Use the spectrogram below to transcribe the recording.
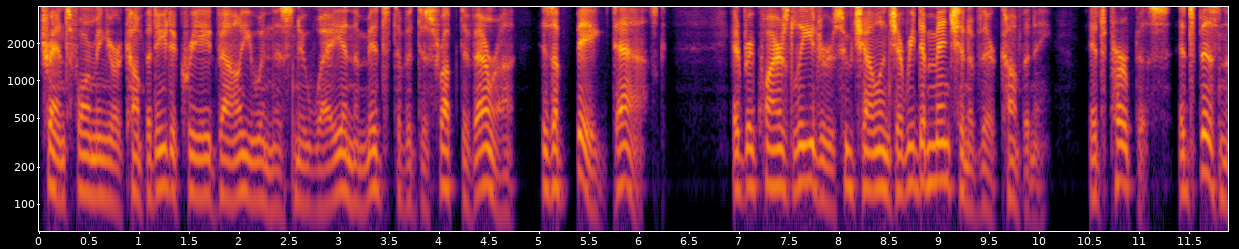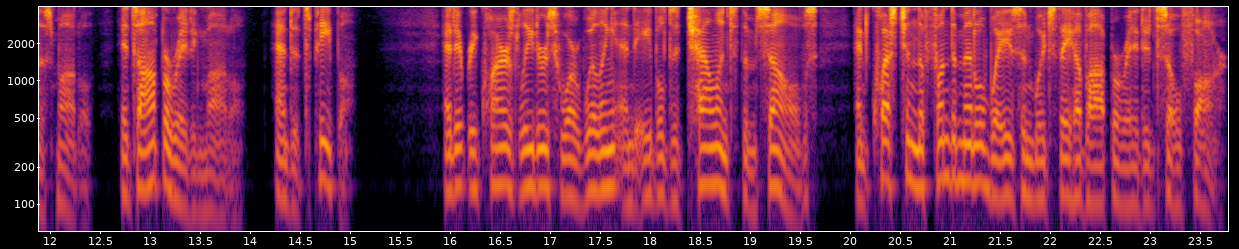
Transforming your company to create value in this new way in the midst of a disruptive era is a big task. It requires leaders who challenge every dimension of their company, its purpose, its business model, its operating model, and its people. And it requires leaders who are willing and able to challenge themselves and question the fundamental ways in which they have operated so far.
